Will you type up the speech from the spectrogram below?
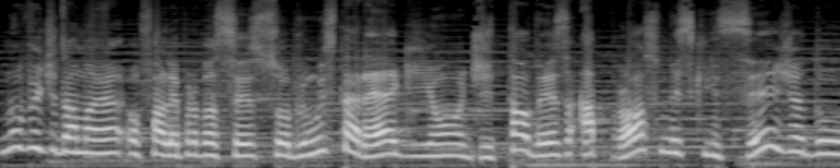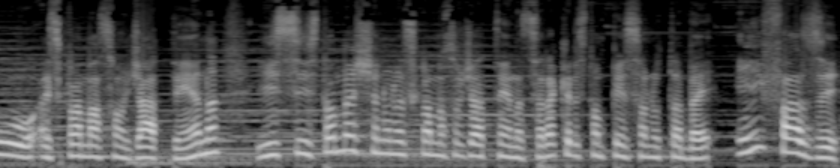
No vídeo da manhã eu falei para vocês sobre um easter egg onde talvez a próxima skin seja do a exclamação de Atena. E se estão mexendo na exclamação de Atena, será que eles estão pensando também em fazer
